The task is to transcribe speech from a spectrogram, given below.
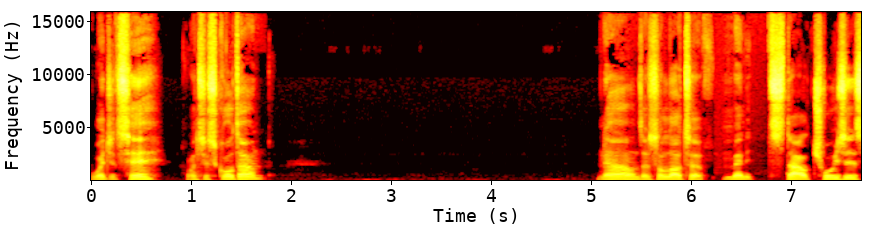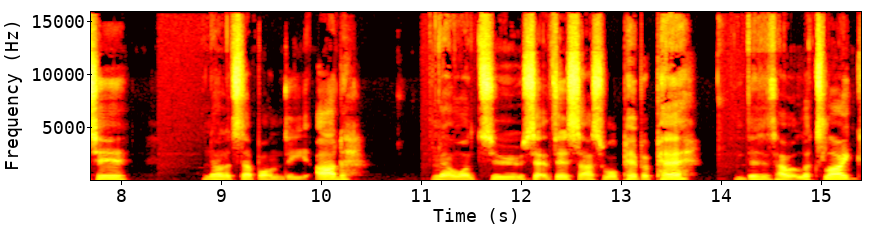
widgets here once you scroll down. Now there's a lot of many style choices here. Now let's tap on the add. Now I want to set this as wallpaper pair. This is how it looks like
